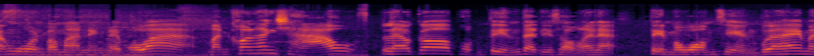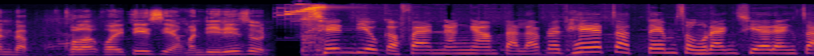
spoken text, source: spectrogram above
กังวลประมาณหนึ่งเลยเพราะว่ามันค่อนข้างเช้า แล้วก็ผมตื่นตั้งแต่ตีสองเลยเนี่ยตื่นมาวอร์มเสียงเพื่อให้มันแบบคุณภาพเสียงมันดีที่สุด เช่นเดียวกับแฟนนางงามแต่ละประเทศจัดเต็มส่งแรงเชียร์แรงใจ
